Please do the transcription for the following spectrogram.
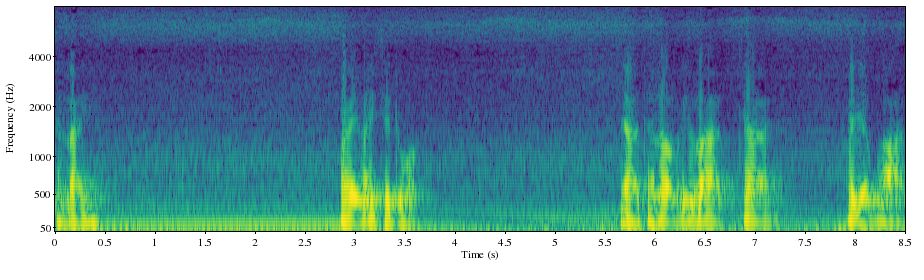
ถลายไปไม่สะดวก อย่าทะเลาะวิวาทจะพยาบาท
